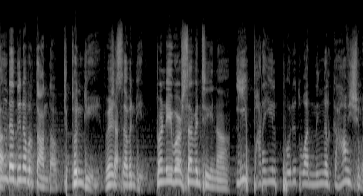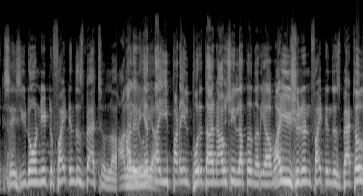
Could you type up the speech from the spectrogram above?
രണ്ട് ദിനവൃത്താന്തം twenty seventeen 20 verse 17 uh, ഈ പടയിൽ പൊരുതുവാൻ നിങ്ങൾക്ക് ആവശ്യമില്ല says you don't need to fight in this battle. uh, hallelujah. എന്താ Hallelujah. ഈ പടയിൽ പൊരുതാൻ ആവശ്യമില്ലാത്തതെന്ന് അറിയാമോ Why you shouldn't fight in this battle?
